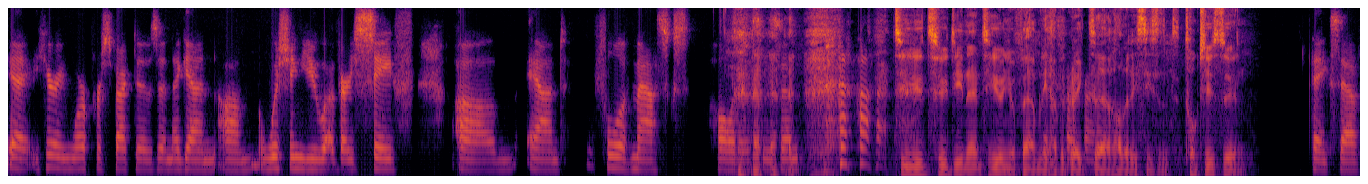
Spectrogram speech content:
uh, hearing more perspectives. And again, um, wishing you a very safe um, and full of masks holiday season. to you too, Dena, and to you and your family. Thanks, Have a great uh, holiday season. Talk to you soon. Thanks, Ev.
